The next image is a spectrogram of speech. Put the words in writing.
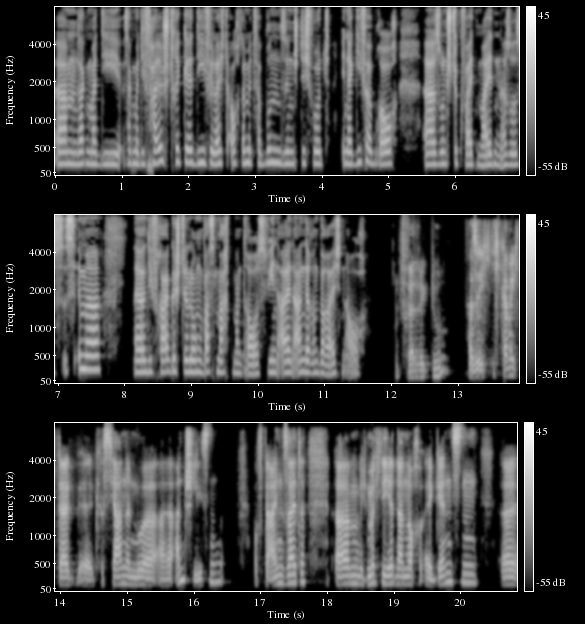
ähm, sagen wir die, sagen wir die Fallstricke, die vielleicht auch damit verbunden sind, Stichwort Energieverbrauch, äh, so ein Stück weit meiden. Also es ist immer äh, die Fragestellung, was macht man draus, wie in allen anderen Bereichen auch. Und Frederik, du? Also ich, ich kann mich da äh, Christiane nur äh, anschließen auf der einen Seite. Ähm, ich möchte hier dann noch ergänzen, äh,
